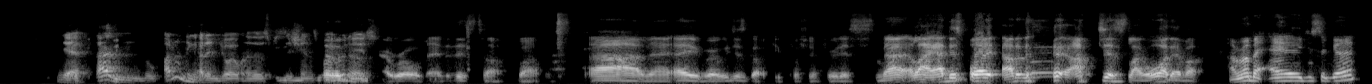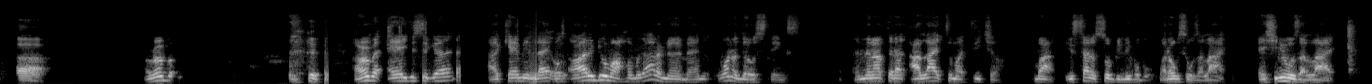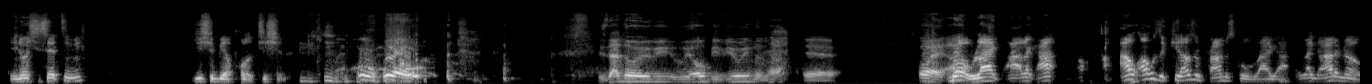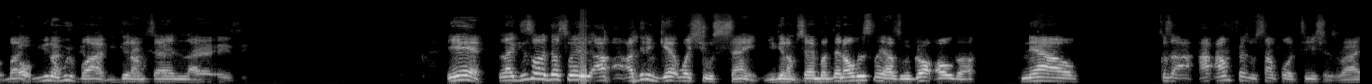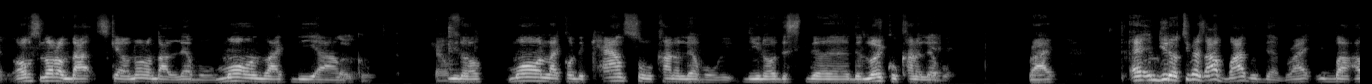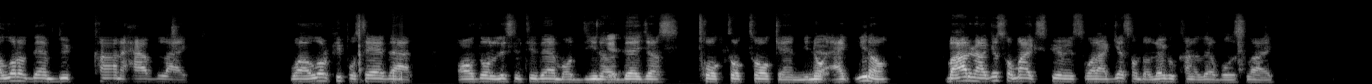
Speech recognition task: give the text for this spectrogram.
Yeah, I don't, I don't think I'd enjoy one of those positions, but never who knows? that role, man. It is tough, but ah, man, hey, bro, we just gotta keep pushing through this. Man, like at this point, I don't. know. I'm just like whatever. I remember ages ago. Ah, I remember. I remember ages ago. I came in late. I, was, I didn't do my homework. I don't know, man. One of those things. And then after that, I lied to my teacher, but it sounded so believable. But obviously, it was a lie, and she knew it was a lie. You know what she said to me? You should be a politician. Oh, whoa. is that the way we, we all be viewing them, huh? Yeah. Oh, Boy, I- Bro, like, I like I. I, I was a kid. I was in primary school. Like, I, like I don't know, but Oh, you know, we vibe. You get what I'm saying? Like, crazy. Yeah, like this is one of those ways I, I didn't get what she was saying. You get what I'm saying? But then obviously as we grow older, now because I, I I'm friends with some politicians, right? Obviously not on that scale, not on that level, more on like the um Local. Council. you know, more like on the council kind of level, you know, the the, the local kind of level, right? And you know, to be honest, I vibe with them, right? But a lot of them do kind of have like, well, a lot of people say that, oh, don't listen to them, or you know, Yeah. they just talk, talk, talk, and you know, act, you know. But I don't know. I guess from my experience, well, I guess on the local kind of level, is like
